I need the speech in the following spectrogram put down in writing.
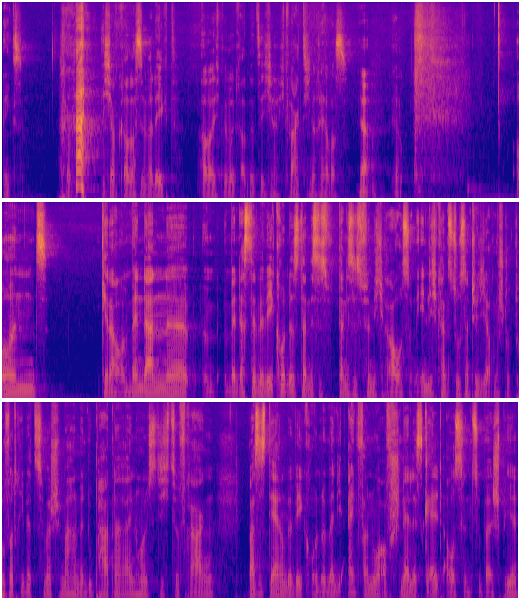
Nix. Ich habe hab gerade was überlegt, aber ich bin mir gerade nicht sicher. Ich frage dich nachher was. Ja. Und Genau, und wenn dann, äh, wenn das der Beweggrund ist, dann ist es, dann ist es für mich raus. Und ähnlich kannst du es natürlich auch im Strukturvertrieb jetzt zum Beispiel machen, wenn du Partner reinholst, dich zu fragen, was ist deren Beweggrund? Und wenn die einfach nur auf schnelles Geld aus sind, zum Beispiel,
